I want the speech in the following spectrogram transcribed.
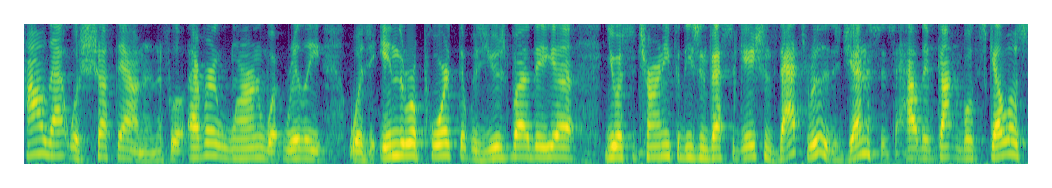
how that was shut down, and if we'll ever learn what really was in the report that was used by the uh, U.S. Attorney for these investigations, that's really the genesis of how they've gotten both Skelos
